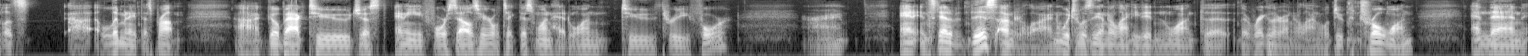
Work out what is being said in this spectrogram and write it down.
let's uh, eliminate this problem. Uh, go back to just any four cells here. We'll take this one, head one, two, three, four. All right. And instead of this underline, which was the underline he didn't want, the, the regular underline, we'll do control one and then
